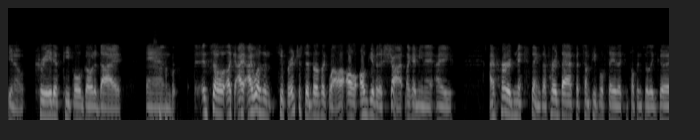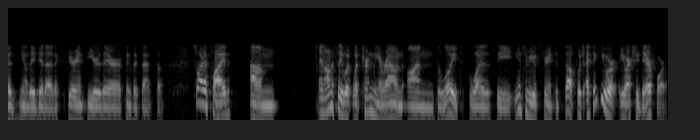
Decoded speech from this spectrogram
you know, creative people go to die, and and so like I, I wasn't super interested, but I was like, well, I'll I'll give it a shot. Like I mean, I, I I've heard mixed things. I've heard that, but some people say that consulting's really good. You know, they did an experience year there, things like that. So so I applied. Um, and honestly, what what turned me around on Deloitte was the interview experience itself, which I think you were you were actually there for.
